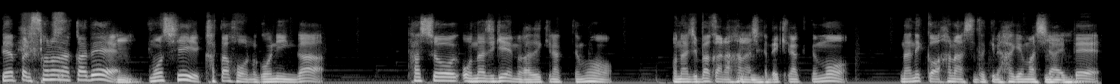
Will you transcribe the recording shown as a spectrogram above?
でやっぱりその中で、もし片方の5人が多少同じゲームができなくても同じバカな話ができなくても、何かを話した時に励まし合えて、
